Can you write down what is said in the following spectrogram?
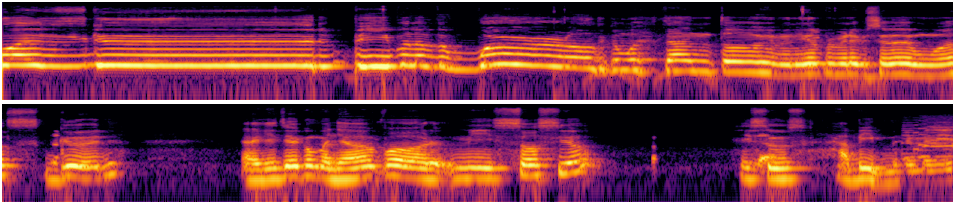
What's good, people of the world? ¿Cómo están todos? Bienvenido al primer episodio de What's Good. Aquí estoy acompañado por mi socio, Jesús Habib. Bienvenido,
